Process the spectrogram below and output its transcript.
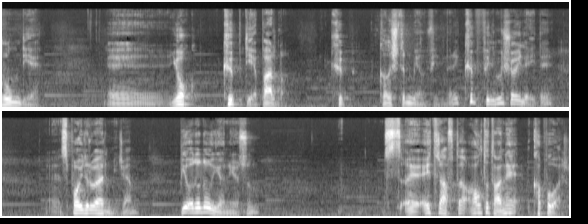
Room diye. Ee, yok, Küp diye pardon. Küp. Kalıştırmayalım filmleri. Küp filmi şöyleydi. Ee, spoiler vermeyeceğim. Bir odada uyanıyorsun. E, etrafta 6 tane kapı var.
